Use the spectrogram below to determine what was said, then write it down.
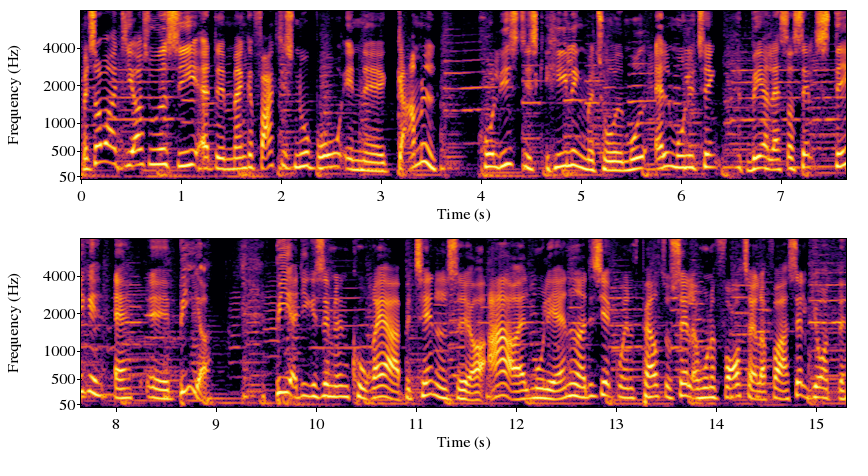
Men så var de også ude at sige, at øh, man kan faktisk nu bruge en øh, gammel holistisk healing-metode mod alle mulige ting ved at lade sig selv stikke af øh, bier. Bier, de kan simpelthen kurere betændelse og ar og alt muligt andet, og det siger Gwyneth Paltrow selv, at hun er fortaler for at have selv gjort det.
